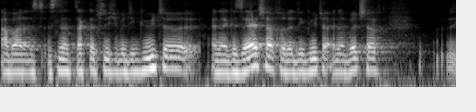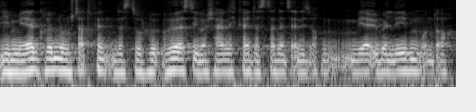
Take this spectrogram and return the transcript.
Aber das ist, sagt natürlich über die Güte einer Gesellschaft oder die Güte einer Wirtschaft. Je mehr Gründungen stattfinden, desto höher ist die Wahrscheinlichkeit, dass dann letztendlich auch mehr Überleben und auch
